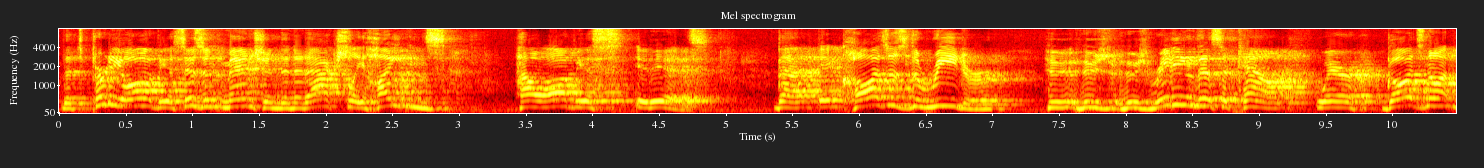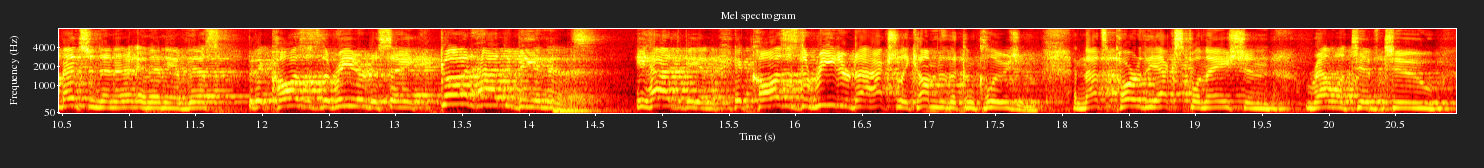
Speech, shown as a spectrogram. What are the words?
that's pretty obvious isn't mentioned, and it actually heightens how obvious it is that it causes the reader who, who's, who's reading this account where God's not mentioned in, in any of this, but it causes the reader to say, God had to be in this. He had to be in it. It causes the reader to actually come to the conclusion. And that's part of the explanation relative to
